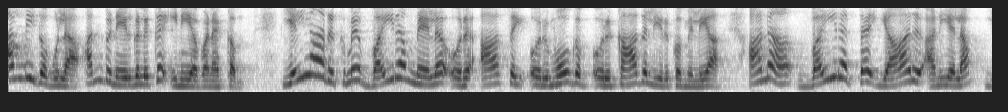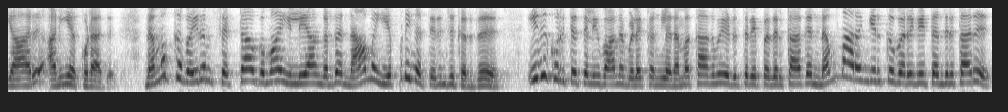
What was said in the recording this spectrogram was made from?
ஆன்மீக உலா அன்பு நேர்களுக்கு இனிய வணக்கம். எல்லாருக்குமே வைரம் மேல ஒரு ஆசை ஒரு மோகம் ஒரு காதல் இருக்கும் இல்லையா? ஆனா வைரத்தை யாரு அணியலாம் யாரு அணியக்கூடாது? நமக்கு வைரம் செட் ஆகுமா இல்லையாங்கிறத நாம எப்படிங்க தெரிஞ்சுக்கிறது? இது குறித்த தெளிவான விளக்கங்களை நமக்காகவே எடுத்துரைப்பதற்காக நம்ம அரங்கிற்கு வருகை தந்திருக்காரு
